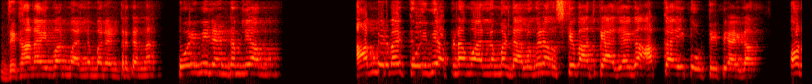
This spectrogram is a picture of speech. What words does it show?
दिखाना एक बार मोबाइल नंबर एंटर करना। कोई भी रैंडमली आप आप मेरे भाई कोई भी अपना मोबाइल नंबर डालोगे ना, उसके बाद क्या आ जाएगा? आपका एक ओटीपी आएगा। और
